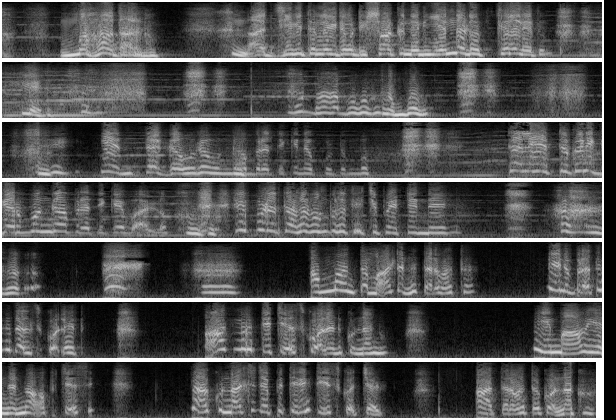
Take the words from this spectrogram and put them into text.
మహాదారుణం. నా జీవితంలో ఇటువంటి షాక్ నేను ఎన్నడూ తినలేదు. లేదు. బాబు. అమ్మో. ఎంత గౌరవంగా బ్రతికిన కుటుంబం. తల ఎత్తుకుని గర్వంగా బ్రతికే వాళ్ళు ఇప్పుడు తలవంపులు తెచ్చిపెట్టింది. అమ్మ అంత మాట అన్న తర్వాత నేను బ్రతుకు తలుచుకోలేదు ఆత్మహత్య చేసుకోవాలనుకున్నాను. ఈ మావయ్య నన్ను ఆపు చేసి నాకు నచ్చ చెప్పి తిరిగి తీసుకొచ్చాడు. ఆ తర్వాత కొన్నాకు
